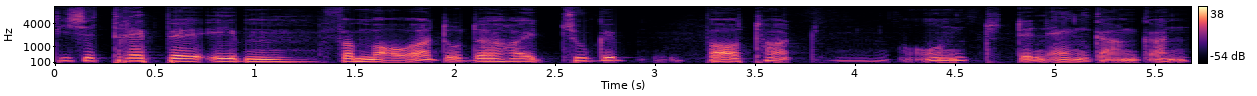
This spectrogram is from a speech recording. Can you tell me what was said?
diese Treppe eben vermauert oder halt zugebaut hat und den Eingang an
